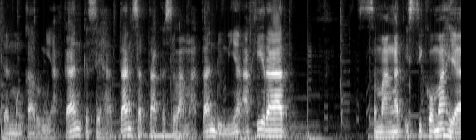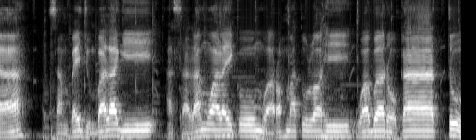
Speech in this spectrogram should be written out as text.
dan mengkaruniakan kesehatan serta keselamatan dunia akhirat. Semangat istiqomah ya. Sampai jumpa lagi. Assalamualaikum warahmatullahi wabarakatuh.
